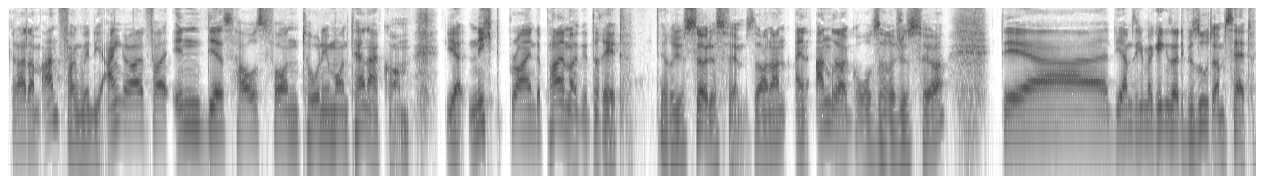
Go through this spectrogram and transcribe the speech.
gerade am Anfang, wenn die Angreifer in das Haus von Tony Montana kommen, die hat nicht Brian De Palma gedreht, der Regisseur des Films, sondern ein anderer großer Regisseur, der, die haben sich immer gegenseitig besucht am Set.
